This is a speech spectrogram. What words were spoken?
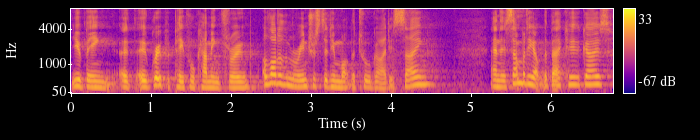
you being a, a, group of people coming through, a lot of them are interested in what the tour guide is saying. And there's somebody up the back who goes,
